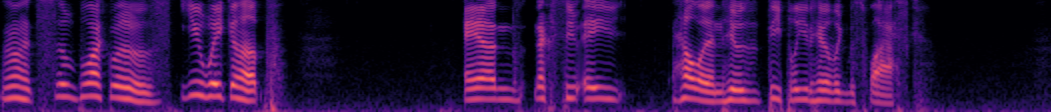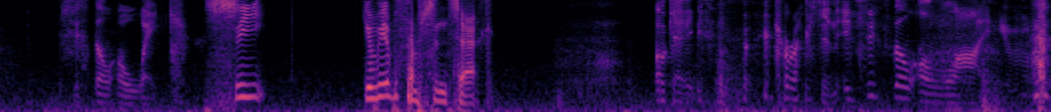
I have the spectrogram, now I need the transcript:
Oh, it's so Black Rose. You wake up, and next to a Helen who's deeply inhaling this flask. She's still awake. She. Give me a perception check. Okay. Correction. Is she still alive?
